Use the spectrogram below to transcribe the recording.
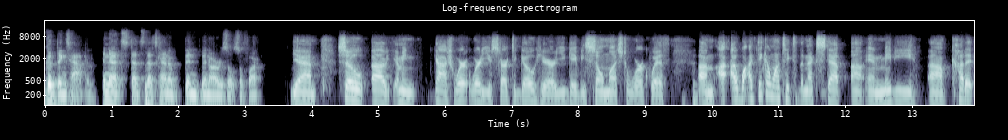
good things happen. And that's, that's, that's kind of been, been our result so far. Yeah. So, uh, I mean, gosh, where, where do you start to go here? You gave me so much to work with. Um, I, I, I, think I want to take to the next step uh, and maybe uh, cut it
